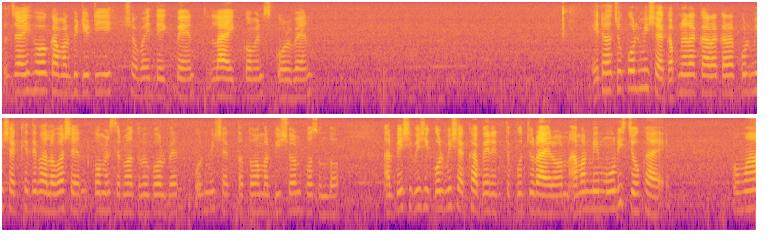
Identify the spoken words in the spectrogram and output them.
তো যাই হোক, আমার ভিডিওটি সবাই দেখবেন, লাইক, কমেন্টস করবেন। এটা হচ্ছে কলমি শাক। আপনারা কারা কারা কলমি শাক খেতে ভালোবাসেন কমেন্টসের মাধ্যমে বলবেন। কলমি শাকটা তো আমার ভীষণ পছন্দ। আর বেশি বেশি কলমি শাক খাবেন, এটাতে প্রচুর আয়রন আমার মেয়ে মরিচও খায়। ওমা।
